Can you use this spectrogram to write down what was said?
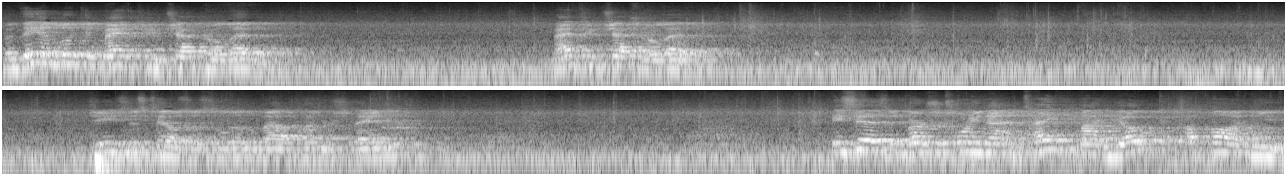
But then look in Matthew chapter 11. Matthew chapter 11. Jesus tells us a little about understanding. He says in verse 29, Take my yoke upon you.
